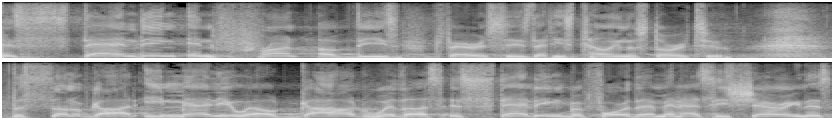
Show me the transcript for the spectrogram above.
is standing in front of these Pharisees that He's telling the story to. The Son of God, Emmanuel, God with us, is standing before them. And as He's sharing this,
